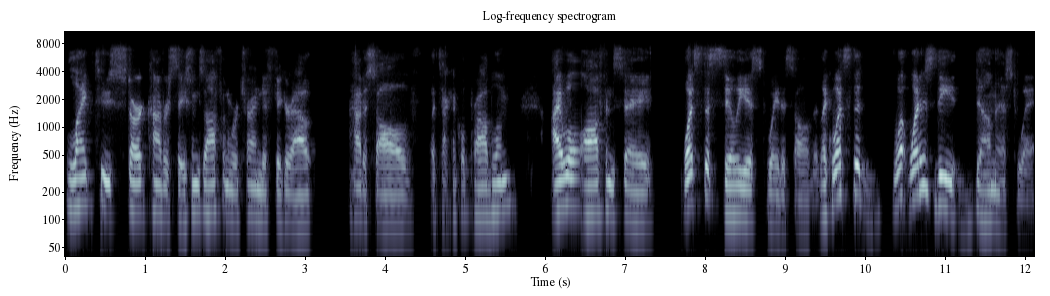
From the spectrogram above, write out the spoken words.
like to start conversations off when we're trying to figure out how to solve a technical problem, I will often say, what's the silliest way to solve it? Like what's the what what is the dumbest way?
